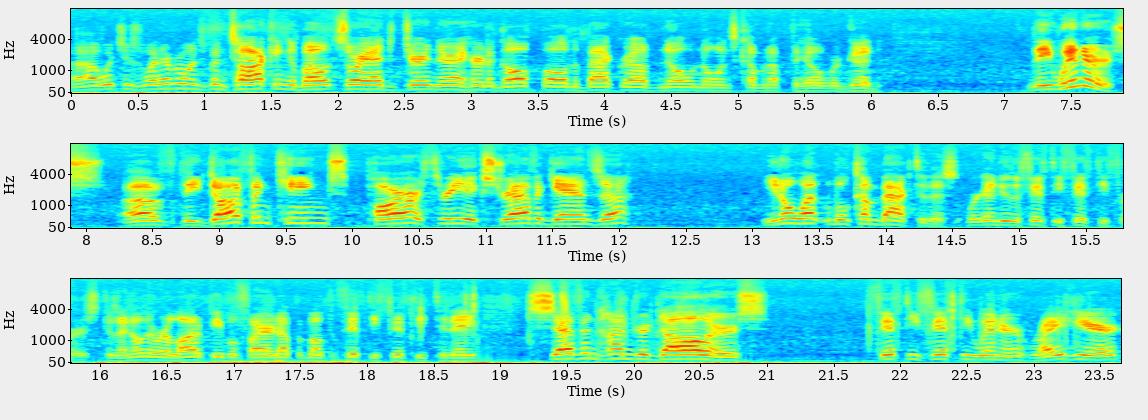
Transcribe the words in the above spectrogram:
uh, which is what everyone's been talking about. Sorry, I had to turn there. I heard a golf ball in the background. No, no one's coming up the hill. We're good. The winners of the Dauphin Kings Par 3 Extravaganza. You know what? We'll come back to this. We're going to do the 50 50 first because I know there were a lot of people fired up about the 50 50 today. $700 50 50 winner right here.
